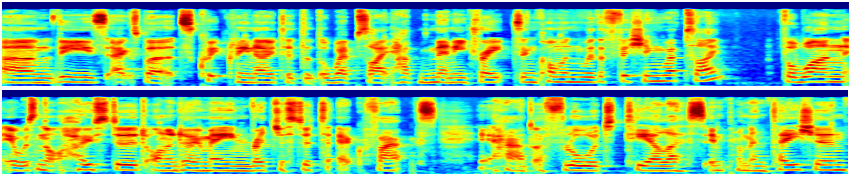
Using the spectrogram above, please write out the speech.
Um, these experts quickly noted that the website had many traits in common with a phishing website. For one, it was not hosted on a domain registered to Equifax. It had a flawed TLS implementation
